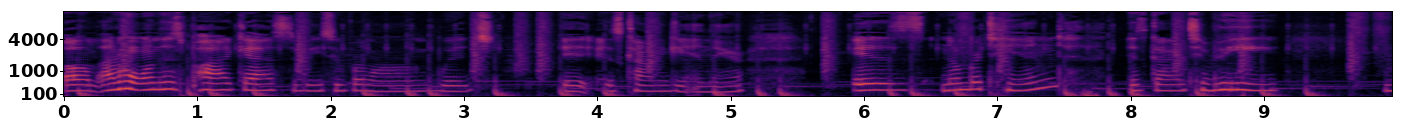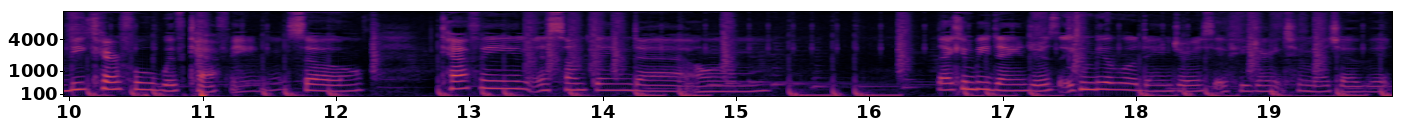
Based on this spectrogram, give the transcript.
Um, I don't want this podcast to be super long, which it is kind of getting there. Is number 10 is going to be be careful with caffeine. So, caffeine is something that um that can be dangerous. It can be a little dangerous if you drink too much of it,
